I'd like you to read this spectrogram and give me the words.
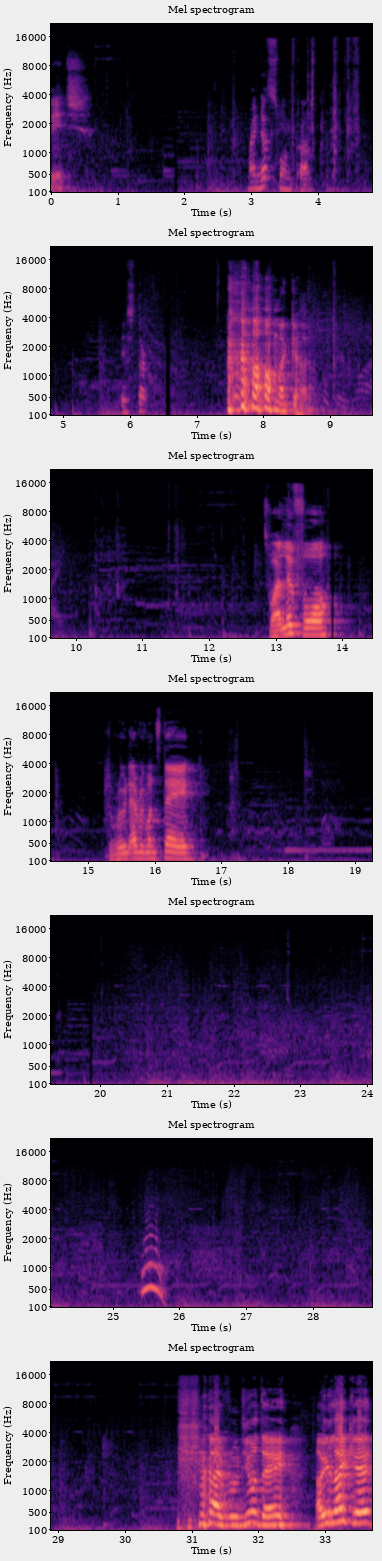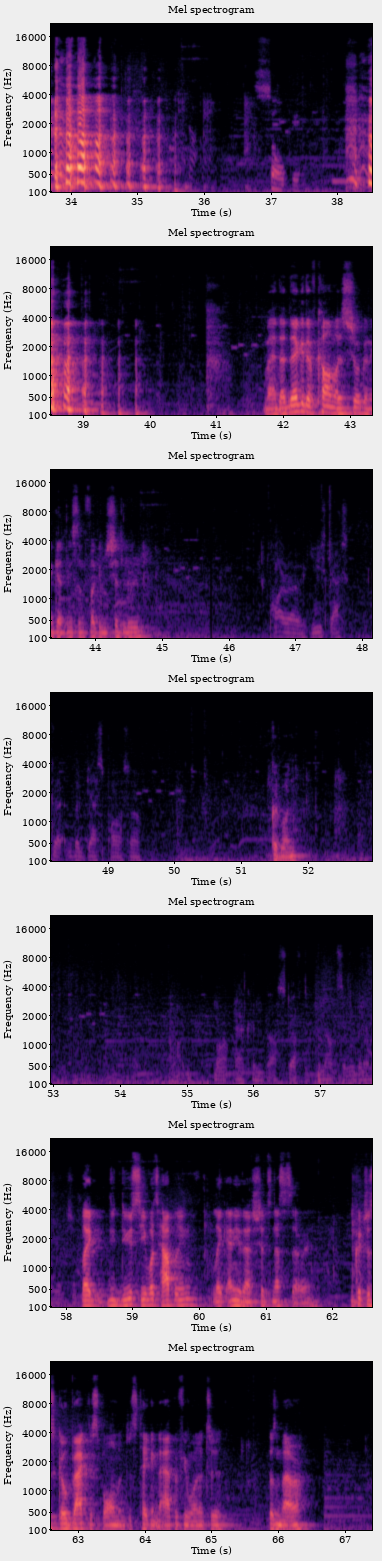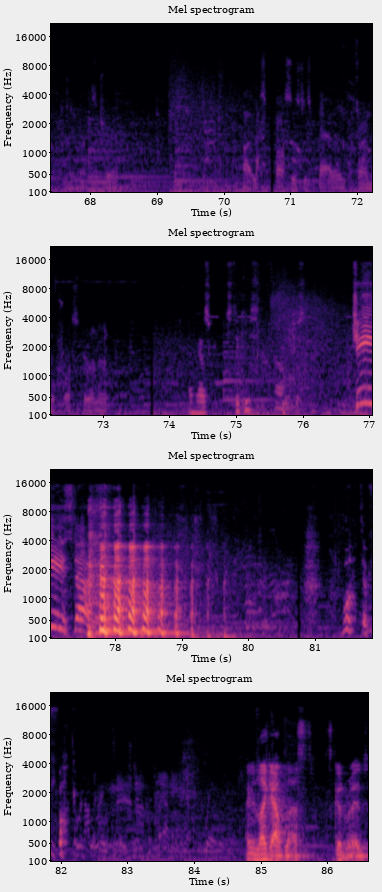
bitch. My nuts won't come. They stuck. oh my god. That's what I live for. To ruin everyone's day. I ruined your day. How you like it? Sulky. Man, that negative karma is sure gonna get me some fucking shit loot. Pyro, use gas, get the gas passer. Good one. Not, I can, I still have to pronounce it with an A, which is Like, do, do you see what's happening? Like, any of that shit's necessary. You could just go back to spawn and just take a nap if you wanted to. Doesn't matter. Yeah, that's true. Like, less pass is just better than thermal thruster, isn't it? And he has stickies. Um, just. Jesus! what the fuck? I like Outblast. It's good, right?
